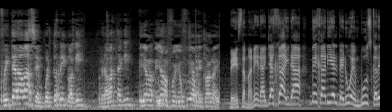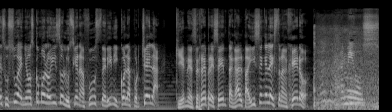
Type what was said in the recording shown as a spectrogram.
¿Fuiste a la base en Puerto Rico aquí? ¿Lo grabaste aquí? Ella no, ella no fue, yo fui a mezclar ahí. De esta manera, Yajaira dejaría el Perú en busca de sus sueños como lo hizo Luciana Fuster y Nicola Porchela, quienes representan al país en el extranjero. Amigos,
